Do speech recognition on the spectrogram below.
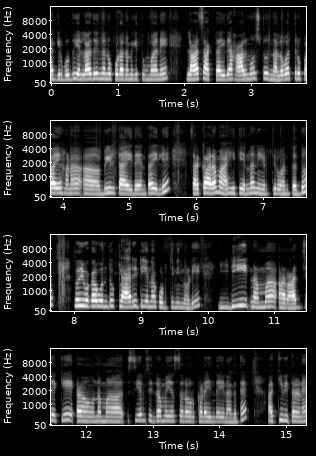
ಆಗಿರ್ಬೋದು. ಎಲ್ಲದರಿಂದನೂ ಕೂಡ ನಮಗೆ ತುಂಬಾ ಲಾಸ್ ಆಗ್ತಾ ಇದೆ. ಆಲ್ಮೋಸ್ಟ್ ನಲವತ್ತು ರೂಪಾಯಿ ಹಣ ಬೀಳ್ತಾ ಇದೆ ಅಂತ ಇಲ್ಲಿ ಸರ್ಕಾರ ಮಾಹಿತಿಯನ್ನು ನೀಡ್ತಿರುವಂಥದ್ದು ಸೊ ಇವಾಗ ಒಂದು ಕ್ಲಾರಿಟಿಯನ್ನು ಕೊಡ್ತೀನಿ ನೋಡಿ. ಇಡೀ ನಮ್ಮ ರಾಜ್ಯಕ್ಕೆ ನಮ್ಮ ಸಿ ಎಂ ಸಿದ್ದರಾಮಯ್ಯ ಸರ್ ಅವ್ರ ಕಡೆಯಿಂದ ಏನಾಗುತ್ತೆ? ಅಕ್ಕಿ ವಿತರಣೆ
